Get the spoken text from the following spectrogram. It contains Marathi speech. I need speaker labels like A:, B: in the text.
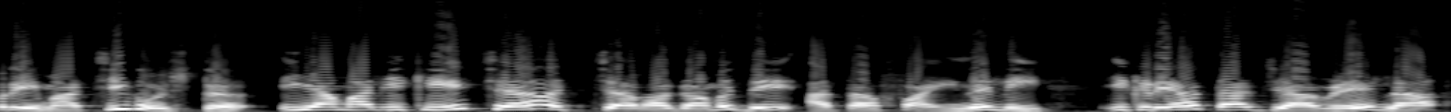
A: प्रेमाची गोष्ट. या मालिकेच्या आजच्या भागामध्ये आता फायनली इकडे आता ज्या वेळेला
